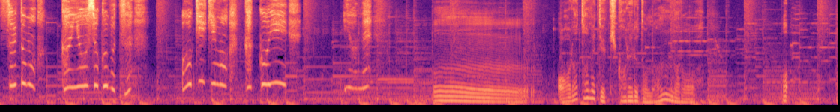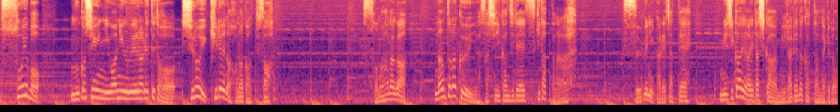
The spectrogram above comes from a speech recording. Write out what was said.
それとも観葉植物？大きい木もかっこいいよね。うーん改めて聞かれるとなんだろう。あそういえば昔庭に植えられてた白い綺麗な花があってさ。その花がなんとなく優しい感じで好きだったな。すぐに枯れちゃって短い間しか見られなかったんだけど。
